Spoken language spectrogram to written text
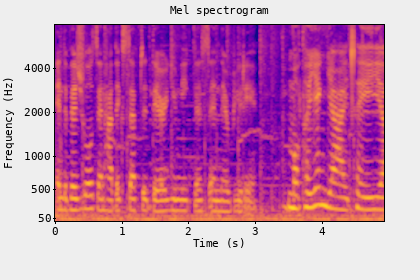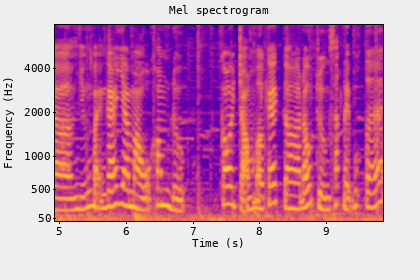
individuals and have accepted their uniqueness and their beauty. Một thời gian dài thì uh, những bạn gái da màu không được coi trọng ở các uh, đấu trường sắc đẹp quốc tế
